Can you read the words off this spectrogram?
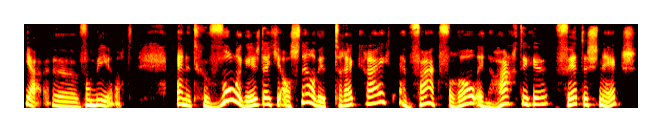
ja, uh, vermeerderd. En het gevolg is dat je al snel weer trek krijgt en vaak vooral in hartige, vette snacks.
